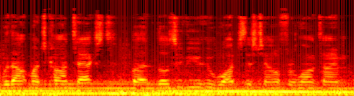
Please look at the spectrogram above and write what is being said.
without much context, but those of you who watch this channel for a long time,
